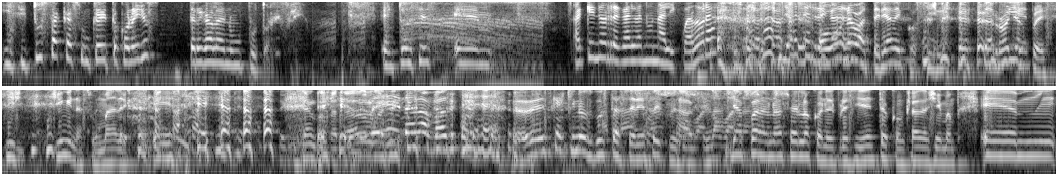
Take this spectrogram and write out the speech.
y si tú sacas un crédito con ellos, te regalan un puto rifle. Entonces, em, Aquí nos regalan una licuadora. ya les o una batería de cocina. Royal Prestige. Chinguen a su madre. Este, eh, nada más por- Es que aquí nos gusta hacer eso y pues ya para no hacerlo con el presidente o con Claudia Sheinbaum. Em,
